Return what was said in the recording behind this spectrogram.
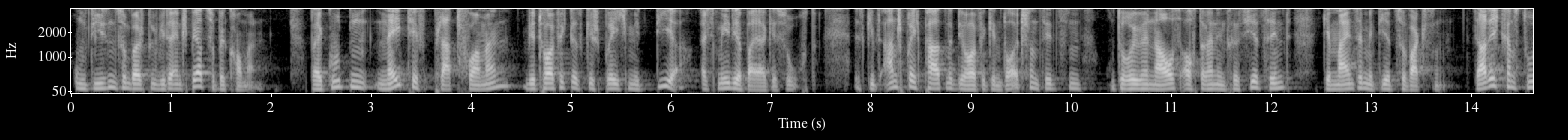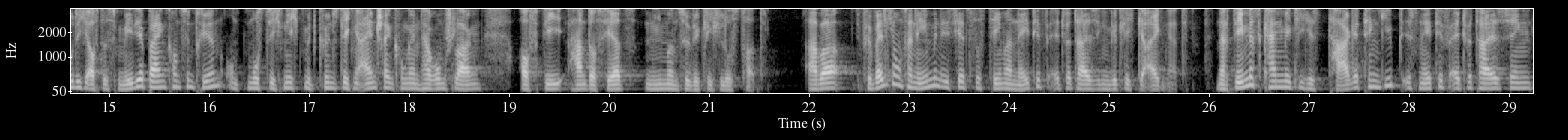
um diesen zum Beispiel wieder entsperrt zu bekommen. Bei guten Native-Plattformen wird häufig das Gespräch mit dir als Media Buyer gesucht. Es gibt Ansprechpartner, die häufig in Deutschland sitzen und darüber hinaus auch daran interessiert sind, gemeinsam mit dir zu wachsen. Dadurch kannst du dich auf das Media Buying konzentrieren und musst dich nicht mit künstlichen Einschränkungen herumschlagen, auf die Hand aufs Herz niemand so wirklich Lust hat. Aber für welche Unternehmen ist jetzt das Thema Native Advertising wirklich geeignet? Nachdem es kein wirkliches Targeting gibt, ist Native Advertising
